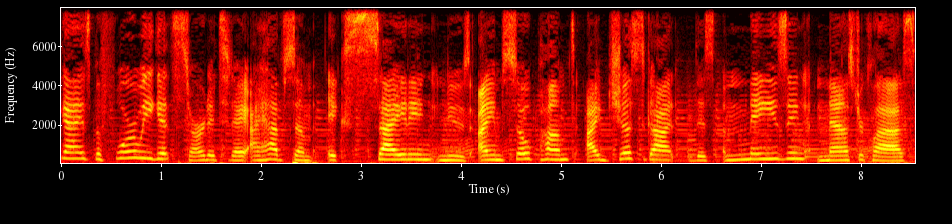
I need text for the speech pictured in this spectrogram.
guys, before we get started today, I have some exciting news. I am so pumped. I just got this amazing masterclass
